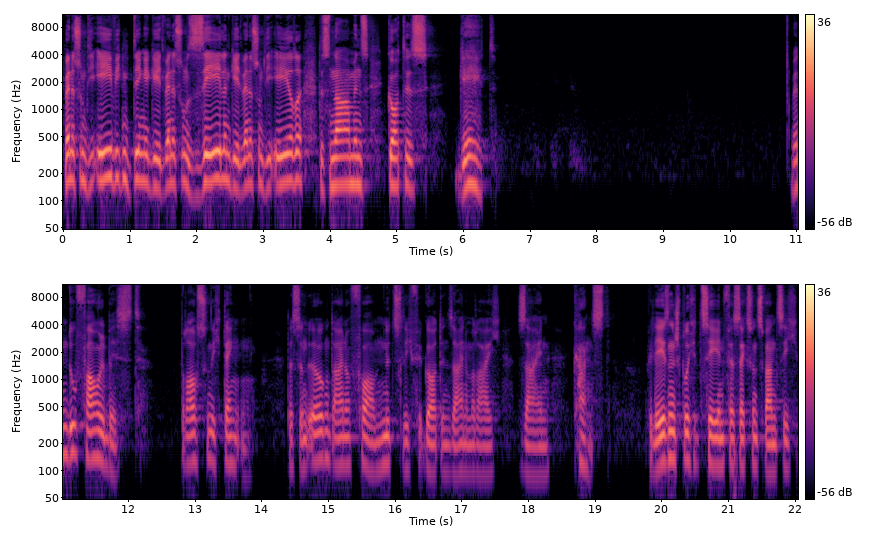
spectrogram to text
wenn es um die ewigen Dinge geht, wenn es um Seelen geht, wenn es um die Ehre des Namens Gottes geht. Wenn du faul bist, brauchst du nicht denken, dass du in irgendeiner Form nützlich für Gott in seinem Reich sein kannst. Wir lesen in Sprüche 10, Vers 26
